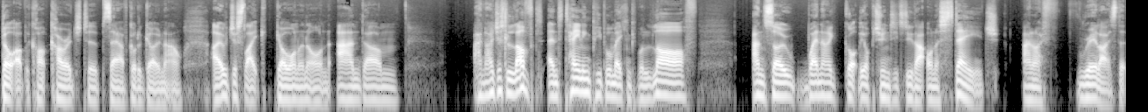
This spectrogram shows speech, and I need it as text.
built up the courage to say, I've got to go now. I would just like go on and on. And, um, and I just loved entertaining people, making people laugh. And so when I got the opportunity to do that on a stage, and I realized that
